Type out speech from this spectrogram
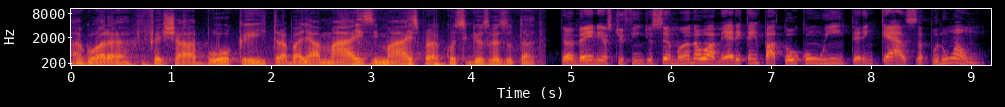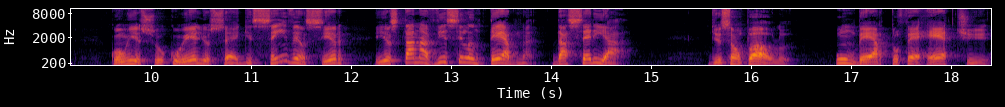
agora fechar a boca e trabalhar mais e mais para conseguir os resultados. Também neste fim de semana, o América empatou com o Inter em casa por 1 a 1. Com isso, o Coelho segue sem vencer e está na vice-lanterna da Série A. De São Paulo, Humberto Ferretti.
